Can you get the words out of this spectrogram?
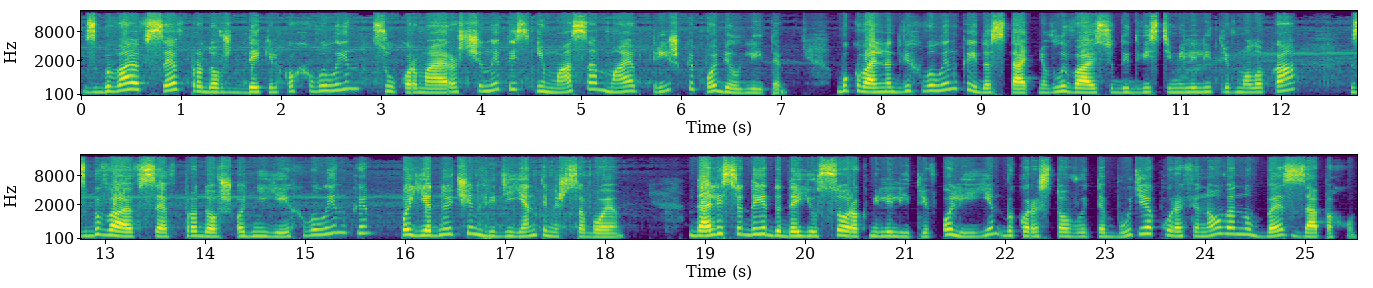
взбиваю все впродовж декількох хвилин, цукор має розчинитись і маса має трішки побіліти. Буквально 2 хвилинки і достатньо. Вливаю сюди 200 мл молока, збиваю все впродовж однієї хвилинки, поєднуючи інгредієнти між собою. Далі сюди додаю 40 мл олії, використовуйте будь-яку рафіновану без запаху.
